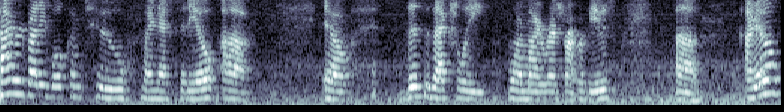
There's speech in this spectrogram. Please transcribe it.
Hi everybody, welcome to my next video. Um, you know, this is actually one of my restaurant reviews. Uh, I know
